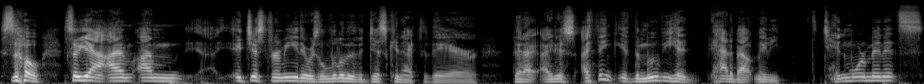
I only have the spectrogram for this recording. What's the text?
so so yeah i'm i'm it just for me there was a little bit of a disconnect there that i, I just i think if the movie had had about maybe 10 more minutes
